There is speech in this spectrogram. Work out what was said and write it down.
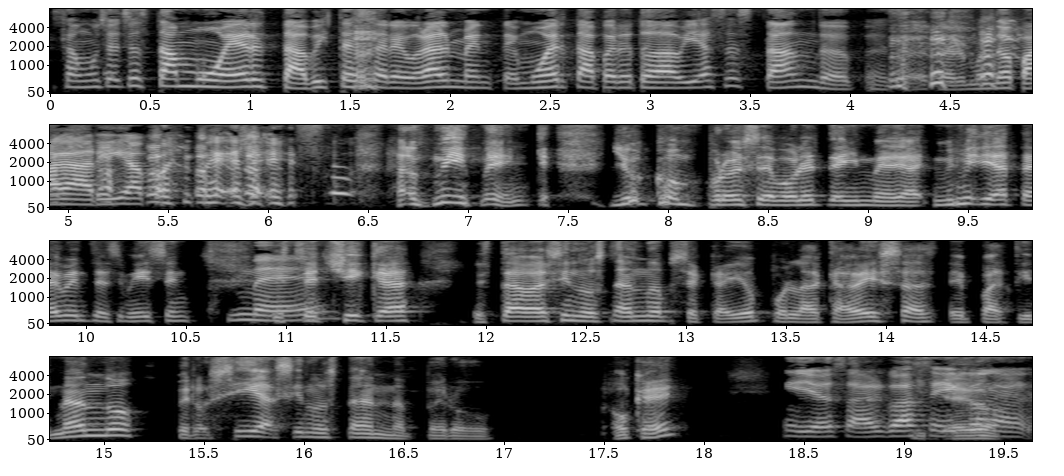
Esa muchacha está muerta, viste, cerebralmente muerta, pero todavía hace stand-up. Todo el mundo pagaría por ver eso. A mí me Yo compro ese boleto inmedi- inmediatamente. Si me dicen, esta chica estaba haciendo stand-up, se cayó por la cabeza eh, patinando, pero sigue haciendo stand-up, pero, ok. Y yo salgo así Llego. con el...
